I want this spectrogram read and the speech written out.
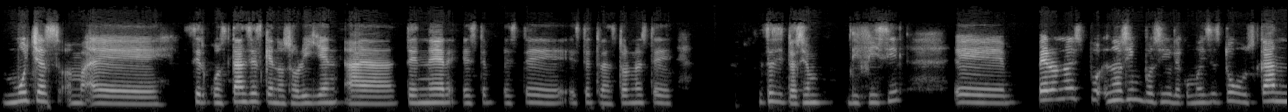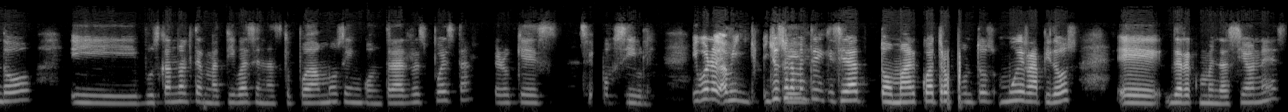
muchas eh, circunstancias que nos orillen a tener este, este, este trastorno, este, esta situación difícil. Eh, pero no es, no es imposible, como dices tú, buscando y buscando alternativas en las que podamos encontrar respuesta, pero que es posible. Y bueno, a mí, yo solamente quisiera tomar cuatro puntos muy rápidos eh, de recomendaciones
